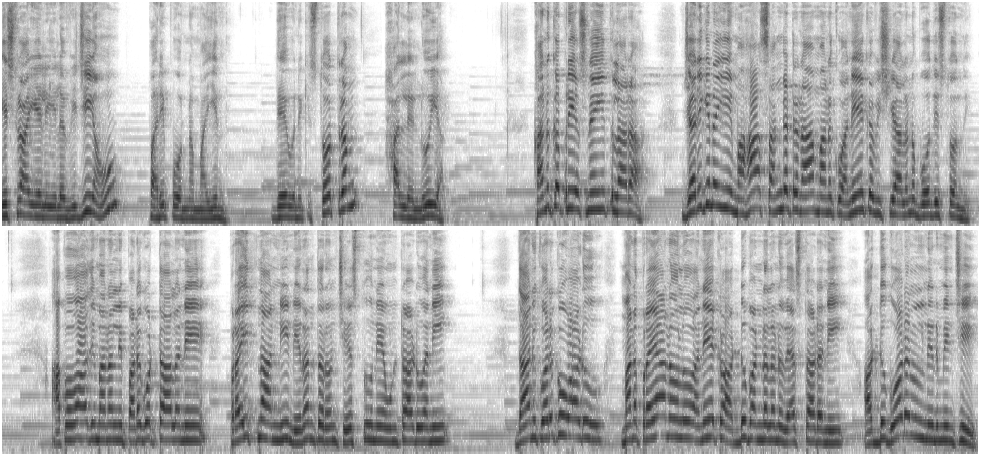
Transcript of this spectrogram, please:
ఇస్రాయేలీల విజయం పరిపూర్ణమైంది. దేవునికి స్తోత్రం. హల్లెలూయ. కనుక ప్రియ స్నేహితులారా జరిగిన ఈ మహా సంఘటన మనకు అనేక విషయాలను బోధిస్తోంది. అపవాది మనల్ని పడగొట్టాలనే ప్రయత్నాన్ని నిరంతరం చేస్తూనే ఉంటాడు అని దాని కొరకు వాడు మన ప్రయాణంలో అనేక అడ్డుబండలను వేస్తాడని అడ్డుగోడలను నిర్మించి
